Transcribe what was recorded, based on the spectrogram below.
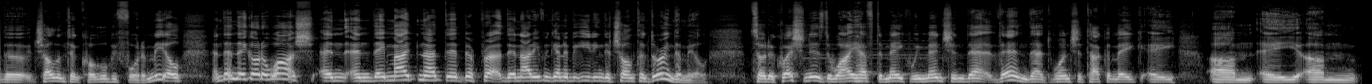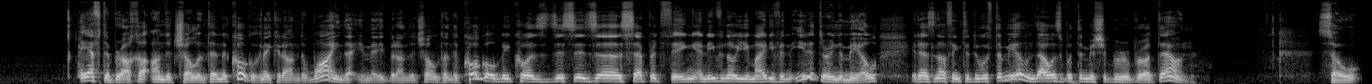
the and kugel before the meal, and then they go to wash, and and they might not they're not even going to be eating the shalent during the meal. So the question is, do I have to make? We mentioned that then that one should make a um, a um, after bracha on the cholent and the kugel. Make it on the wine that you made, but on the cholent and the kugel because this is a separate thing. And even though you might even eat it during the meal, it has nothing to do with the meal. And that was what the Mishnah Berurah brought down. So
